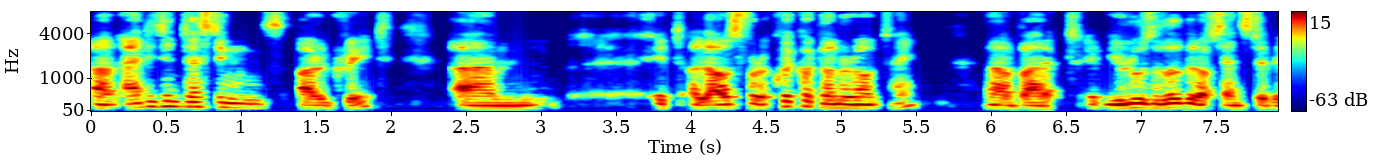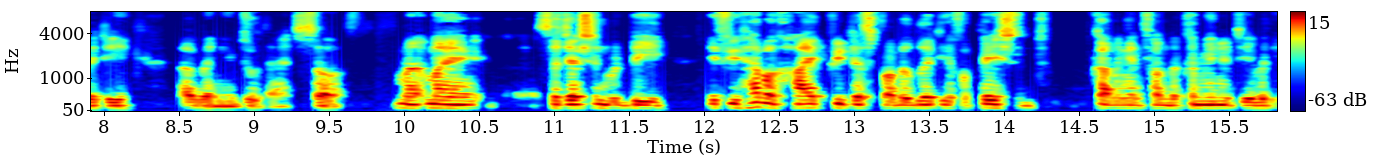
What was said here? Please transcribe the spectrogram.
Um, antigen testings are great. Um, it allows for a quicker turnaround time, uh, but you lose a little bit of sensitivity uh, when you do that. So my, my, suggestion would be if you have a high pretest probability of a patient coming in from the community with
